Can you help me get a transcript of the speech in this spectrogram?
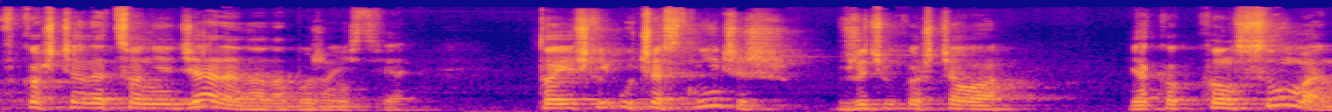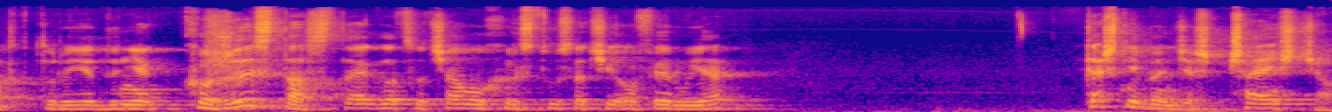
w kościele co niedzielę na nabożeństwie, to jeśli uczestniczysz w życiu kościoła jako konsument, który jedynie korzysta z tego, co ciało Chrystusa ci oferuje, też nie będziesz częścią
